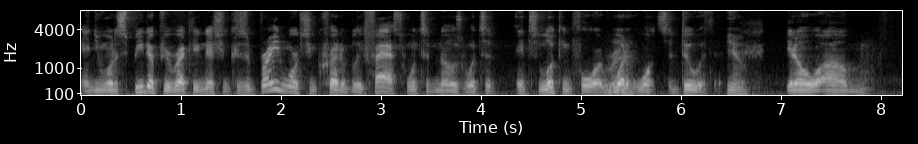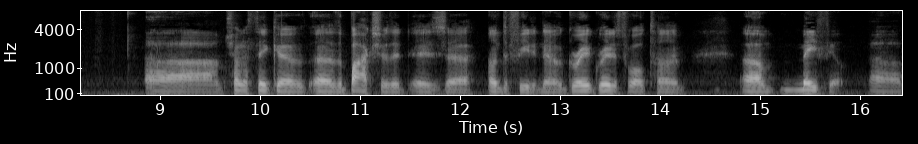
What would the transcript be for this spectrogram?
And you want to speed up your recognition because the brain works incredibly fast once it knows what it, it's looking for and what it wants to do with it. Yeah. You know, um, uh, I'm trying to think of uh, the boxer that is uh, undefeated now, great, greatest of all time, um, Mayfield. Uh,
